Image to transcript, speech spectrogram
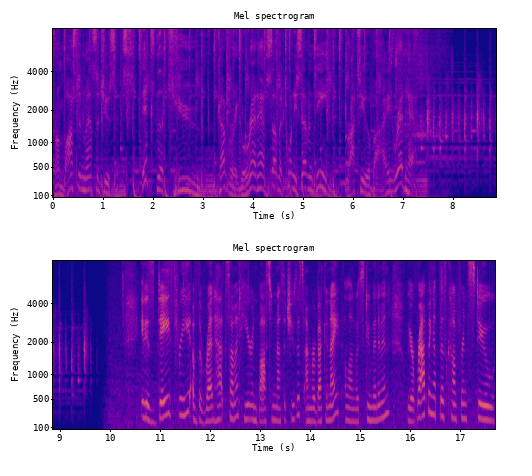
from Boston, Massachusetts, it's theCUBE, covering Red Hat Summit 2017. Brought to you by Red Hat. It is day three of the Red Hat Summit here in Boston, Massachusetts. I'm Rebecca Knight, along with Stu Miniman. We are wrapping up this conference, Stu.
